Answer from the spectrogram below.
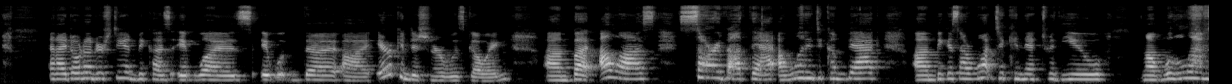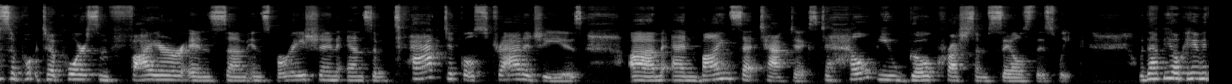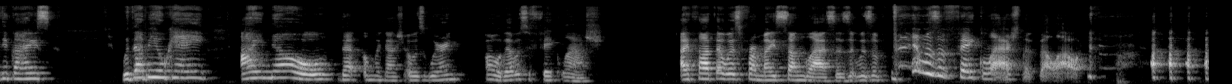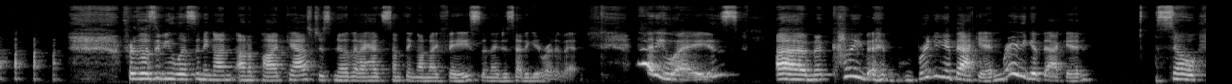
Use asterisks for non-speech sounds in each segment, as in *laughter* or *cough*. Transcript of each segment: and I don't understand because it was it the uh, air conditioner was going, um, but alas, sorry about that. I wanted to come back um, because I want to connect with you. Uh, would love support, to pour some fire and some inspiration and some tactical strategies um, and mindset tactics to help you go crush some sales this week. Would that be okay with you guys? Would that be okay? I know that. Oh my gosh, I was wearing. Oh, that was a fake lash. I thought that was from my sunglasses. It was a *laughs* it was a fake lash that fell out. *laughs* For those of you listening on, on a podcast, just know that I had something on my face and I just had to get rid of it. Anyways, um, coming back, *laughs* bringing it back in, to get back in. So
